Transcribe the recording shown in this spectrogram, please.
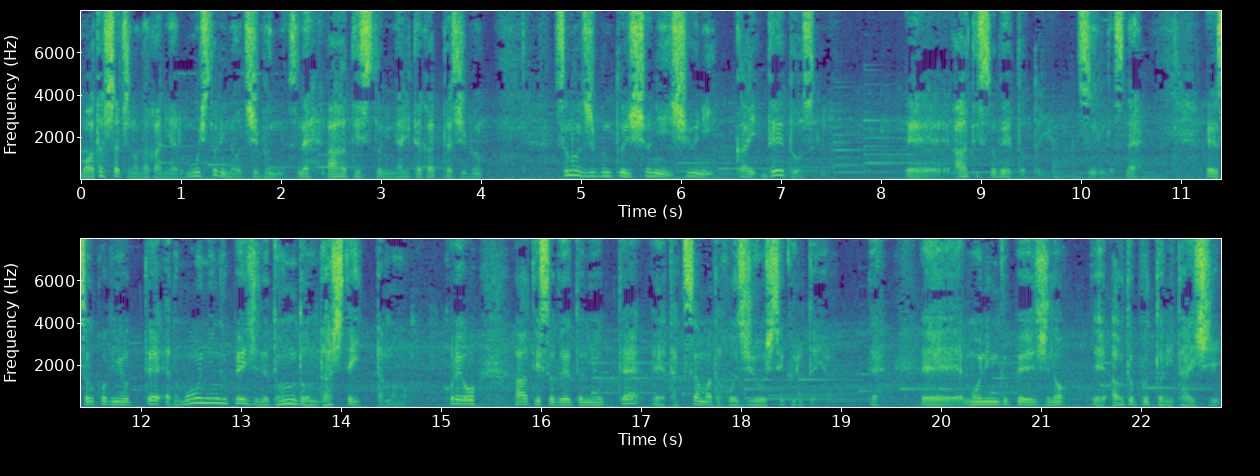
私たちの中にあるもう一人の自分ですね。アーティストになりたかった自分。その自分と一緒に週に一回デートをする。えー、アーティストデートというツールですね。えー、そこによって、モーニングページでどんどん出していったもの。これをアーティストデートによって、えー、たくさんまた補充をしてくるという。えー、モーニングページの、えアウトプットに対し、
